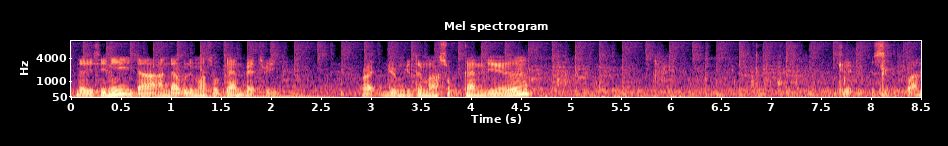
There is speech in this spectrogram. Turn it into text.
Dari sini dah anda boleh masukkan bateri. Right, jom kita masukkan dia. Okay, simpan.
